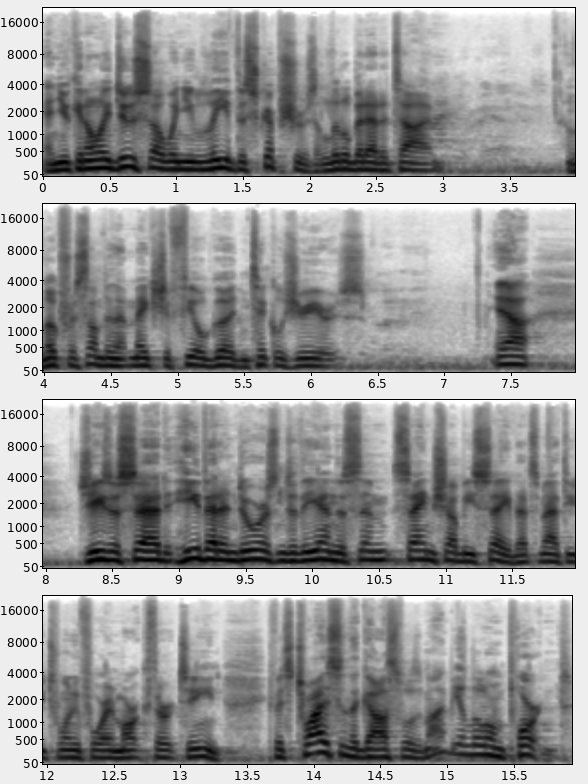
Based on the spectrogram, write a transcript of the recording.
And you can only do so when you leave the scriptures a little bit at a time and look for something that makes you feel good and tickles your ears. Yeah. Jesus said, He that endures unto the end, the same shall be saved. That's Matthew 24 and Mark 13. If it's twice in the Gospels, it might be a little important.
